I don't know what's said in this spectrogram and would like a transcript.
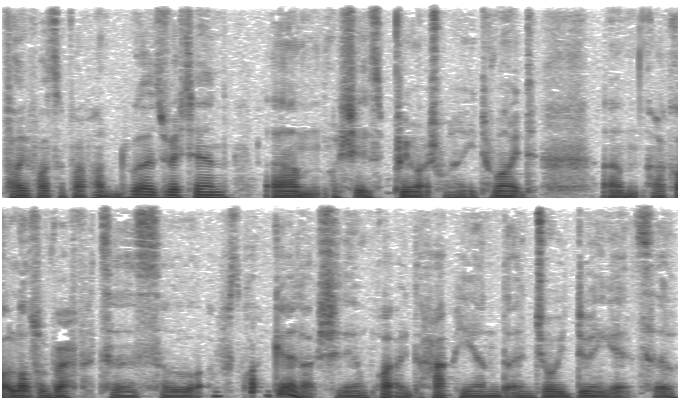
5,500 words written, um, which is pretty much what I need to write. Um, and I've got a lot of references, so it was quite good actually. I'm quite happy and I enjoyed doing it, so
